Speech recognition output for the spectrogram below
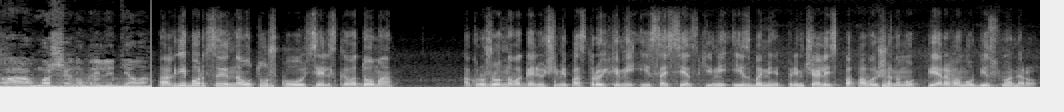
А, в машину прилетело. Огнеборцы на утушку сельского дома, окруженного горючими постройками и соседскими избами, примчались по повышенному первому бис-номеру.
